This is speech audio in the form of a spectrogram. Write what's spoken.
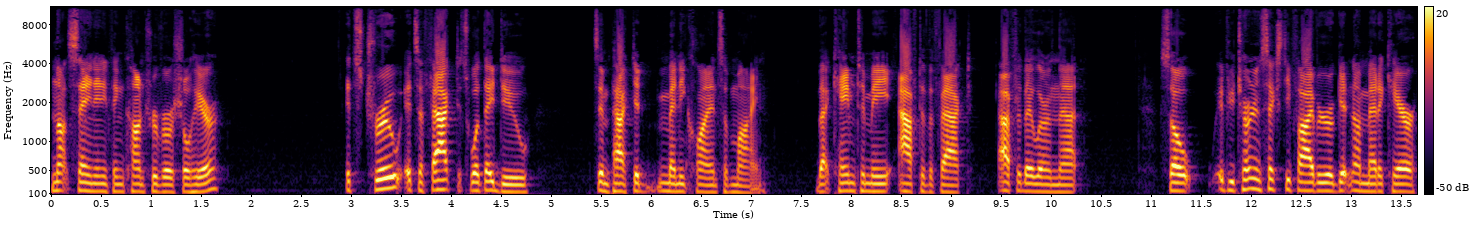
I'm not saying anything controversial here. It's true, it's a fact, it's what they do. It's impacted many clients of mine that came to me after the fact, after they learned that. So if you turn in 65 or you're getting on Medicare,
